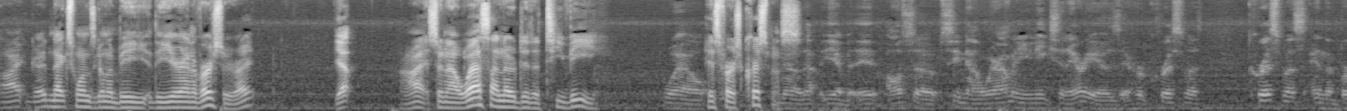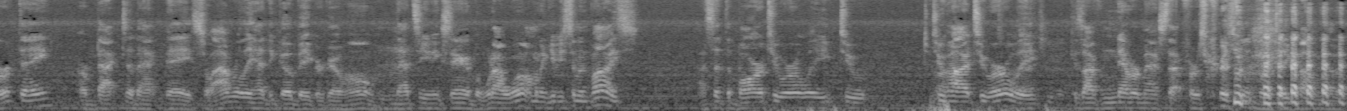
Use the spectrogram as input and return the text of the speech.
all right, good. Next one's gonna be the year anniversary, right? Yep. All right. So now Wes, I know, did a TV Well, his first Christmas. No, that, yeah, but it also see now where I'm in a unique scenario is that her Christmas, Christmas and the birthday are back to back days, so I really had to go big or go home. Mm-hmm. That's a unique scenario. But what I want, I'm going to give you some advice. I set the bar too early, too too high, too early, because I've never matched that first Christmas birthday combo.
